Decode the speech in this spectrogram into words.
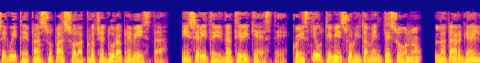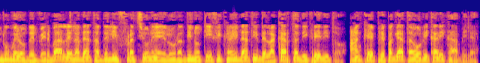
seguite passo passo la procedura prevista, inserite i dati richiesti. Questi ultimi solitamente sono, la targa il numero del verbale la data dell'infrazione e l'ora di notifica e i dati della carta di credito, anche prepagata o ricaricabile.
